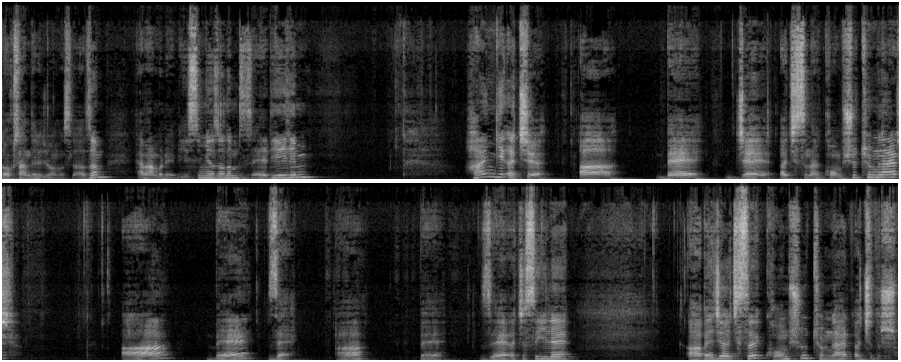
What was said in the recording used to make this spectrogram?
90 derece olması lazım. Hemen buraya bir isim yazalım. Z diyelim. Hangi açı A, B, C açısına komşu tümler? A, B, Z. A, B, Z açısı ile ABC açısı komşu tümler açıdır.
